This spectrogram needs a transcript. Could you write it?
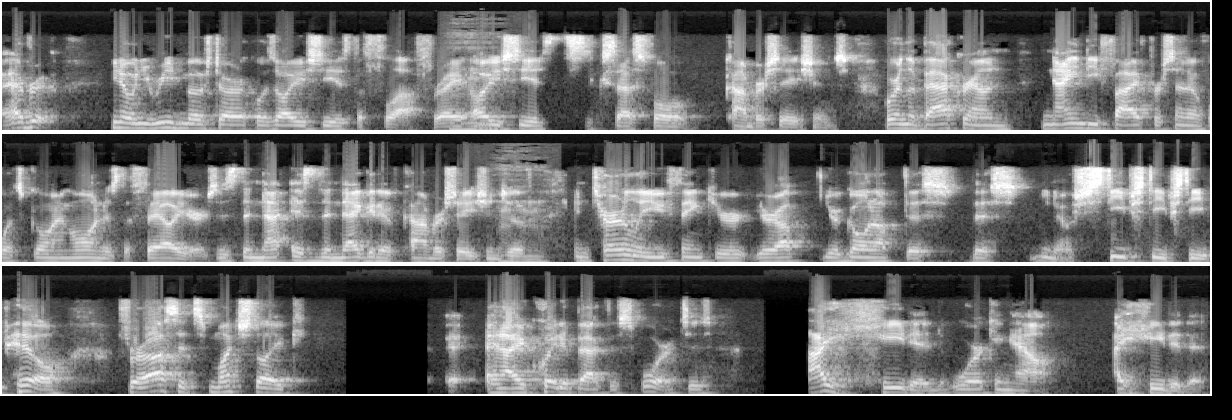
every, you know, when you read most articles, all you see is the fluff, right? Mm-hmm. All you see is successful conversations. Where in the background, 95% of what's going on is the failures, is the ne- is the negative conversations mm-hmm. of internally you think you're you're up you're going up this this, you know, steep steep steep hill. For us it's much like and I equate it back to sports is I hated working out. I hated it.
